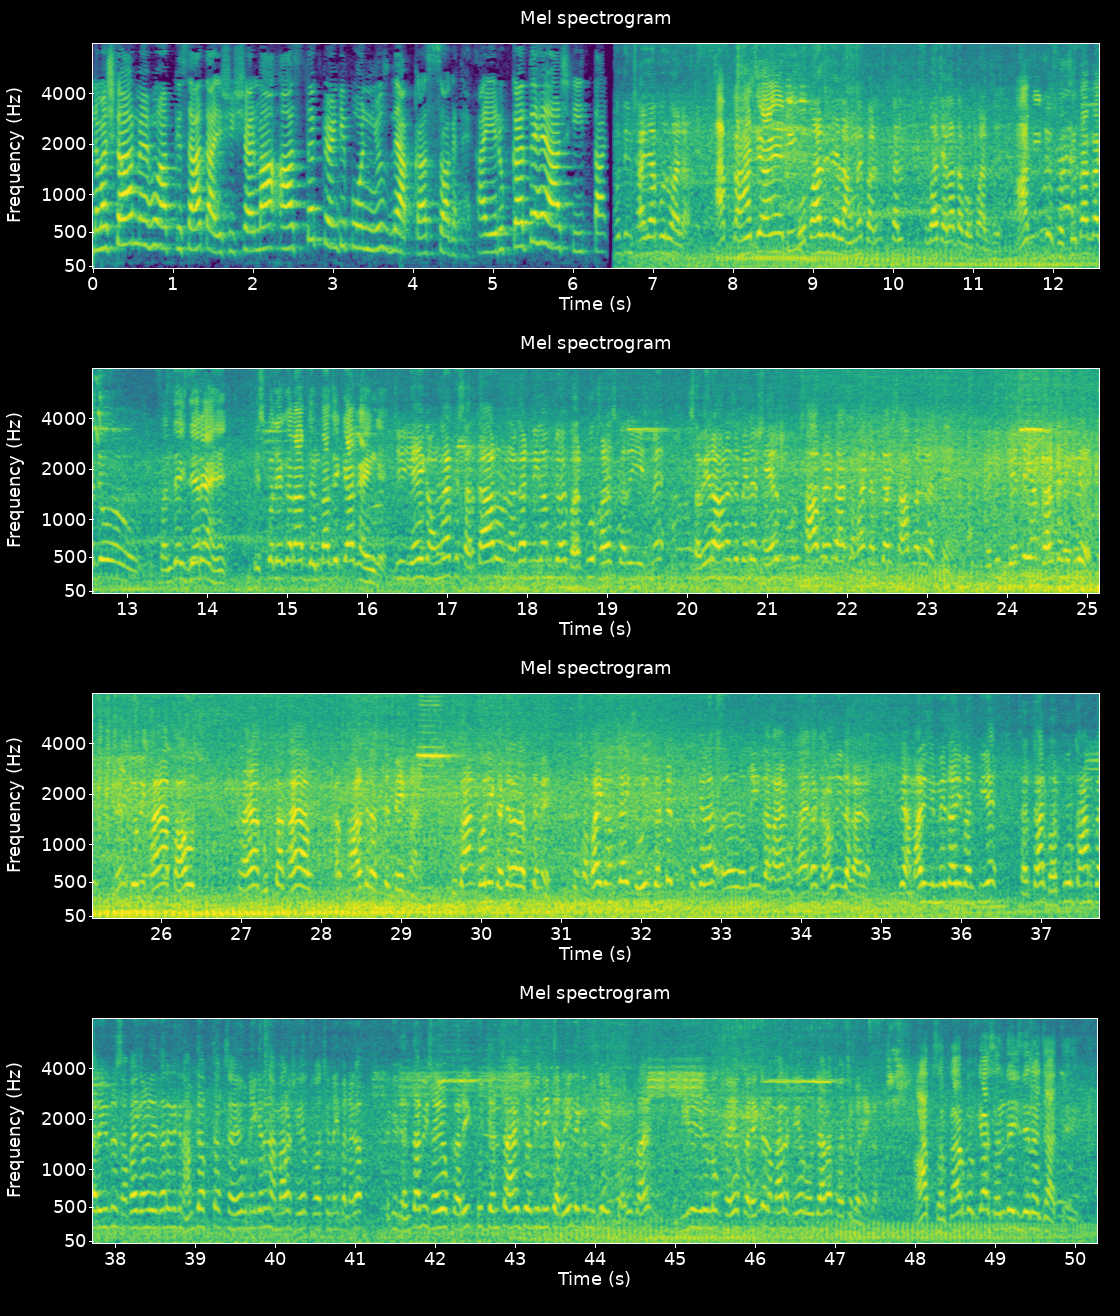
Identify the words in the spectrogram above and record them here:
नमस्कार मैं हूँ आपके साथ आयुषी शर्मा। आज तक 24 न्यूज़ में आपका स्वागत है। आइए रुक करते हैं आज की ताज़ा दिन शाहजहाँपुर वाला। आप कहाँ से आए अभी? भोपाल से चला हूँ मैं पर, कल सुबह चला था भोपाल से। आप ये जो स्वच्छता का जो संदेश दे रहे हैं इसको लेकर आप जनता से क्या कहेंगे? जी यही कहूँगा कि सरकार और नगर निगम जो है भरपूर खर्च कर रही है इसमें। सवेरा होने से पहले शहर बिल्कुल साफ़ रहता है सफ़ाई कर्मचारी साफ़ करके रखते हैं। लेकिन जैसे ही हम घर से निकले मैंने जो भी खाया पाउच खाया गुप्ता खाया फाड़ के रास्ते फेंकना है। दुकान खोली कचरा रास्ते में। तो सफ़ाई कर्मचारी चौबीस घंटे कचरा नहीं लगाएगा, उठाएगा, झाड़ू नहीं लगाएगा। इसलिए हमारी ज़िम्मेदारी बनती है, सरकार भरपूर काम कर रही है उसमें सफ़ाई कर्मचारी कर रही लेकिन हम जब तक सहयोग नहीं करेंगे, हमारा शहर स्वच्छ नहीं बनेगा। लेकिन जनता भी सहयोग कर रही कुछ जनता है जो अभी नहीं कर रही, लेकिन मुझे भरोसा है धीरे धीरे लोग सहयोग करेंगे और हमारा शहर और ज़्यादा स्वच्छ बनेगा। आप सरकार को क्या संदेश देना चाहते हैं?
